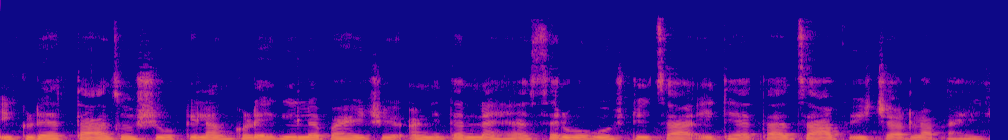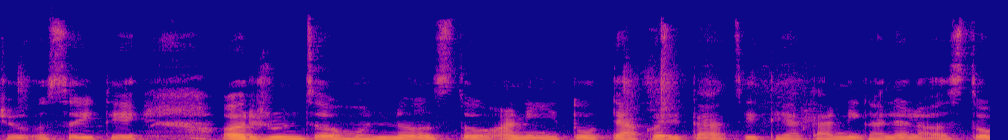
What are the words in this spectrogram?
इकडे आता जोशी वकिलांकडे गेलं पाहिजे आणि त्यांना ह्या सर्व गोष्टीचा इथे आता जाब विचारला पाहिजे असं इथे अर्जुनचं म्हणणं असतं आणि तो त्याकरिताच इथे आता निघालेला असतो.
